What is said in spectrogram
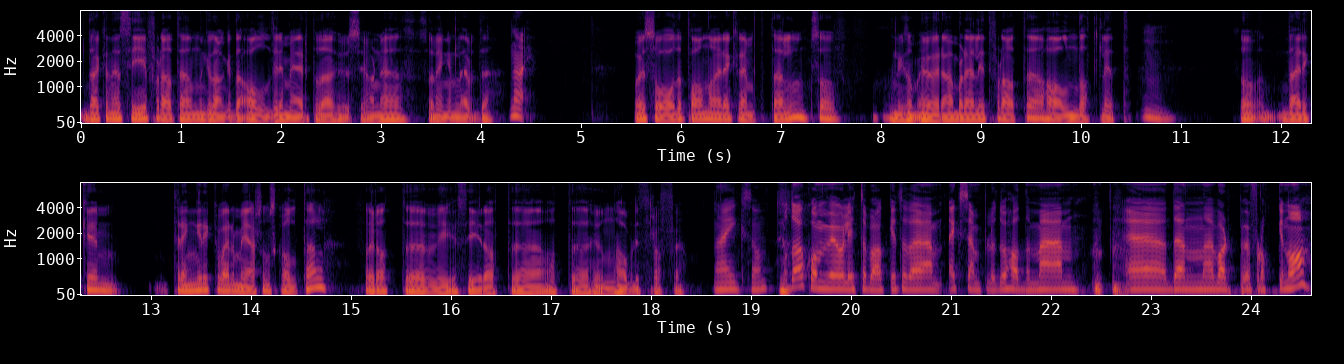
det kan jeg si, for han den gnagde aldri mer på det hushjørnet så lenge den levde. Nei. Og jeg så det på han når jeg kremte til den, så liksom øra ble litt flate, og halen datt litt. Mm. Så det er ikke, trenger ikke være mer som skal til for at eh, vi sier at, eh, at eh, hunden har blitt straffet. Nei, ikke sant? Og da kommer vi jo litt tilbake til det eksempelet du hadde med eh, den valpeflokken òg.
